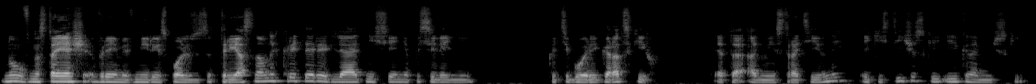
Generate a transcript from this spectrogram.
Ну, в настоящее время в мире используются три основных критерия для отнесения поселений категории городских. Это административный, экистический и экономический.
